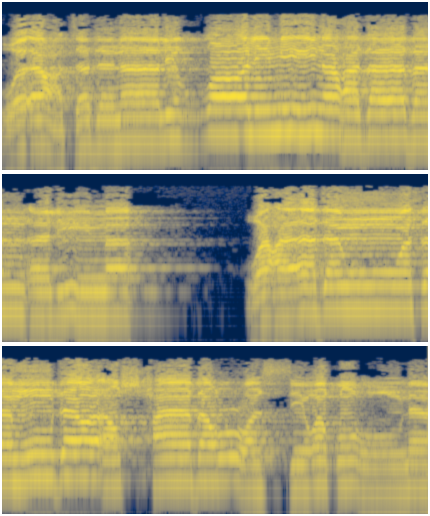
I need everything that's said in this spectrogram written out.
وَأَعْتَدْنَا لِلظَّالِمِينَ عَذَابًا أَلِيمًا وَعَادًا وَثَمُودَ وَأَصْحَابَ الرَّسِّ وَقُرُونًا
